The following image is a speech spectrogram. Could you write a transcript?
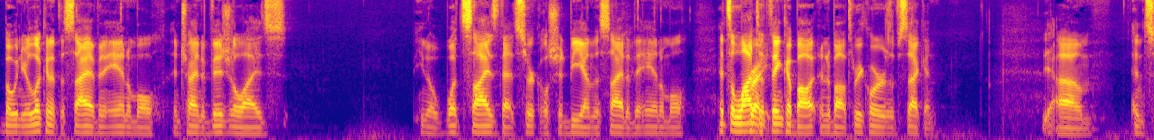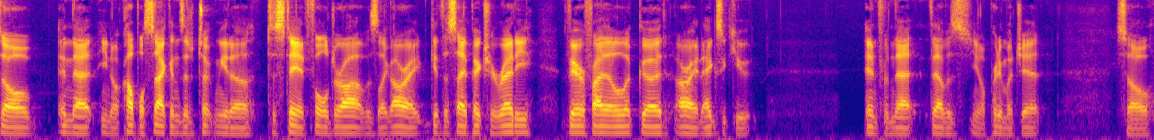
but when you're looking at the side of an animal and trying to visualize, you know, what size that circle should be on the side of the animal, it's a lot to think about in about three quarters of a second. Yeah. Um, and so in that, you know, couple seconds that it took me to, to stay at full draw, it was like, all right, get the sight picture ready, verify that it looked good. All right, execute. And from that, that was, you know, pretty much it. So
